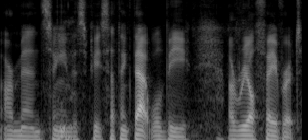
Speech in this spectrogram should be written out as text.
our men singing mm. this piece. I think that will be a real favorite.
